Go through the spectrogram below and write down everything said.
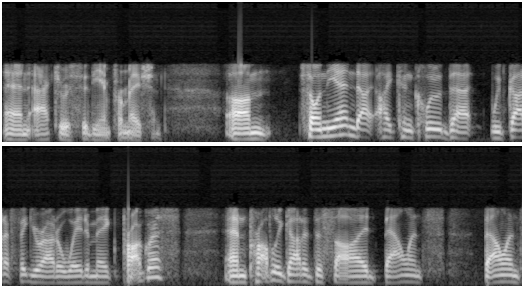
and accuracy of the information. Um, so in the end, I, I conclude that we've got to figure out a way to make progress, and probably got to decide balance balance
